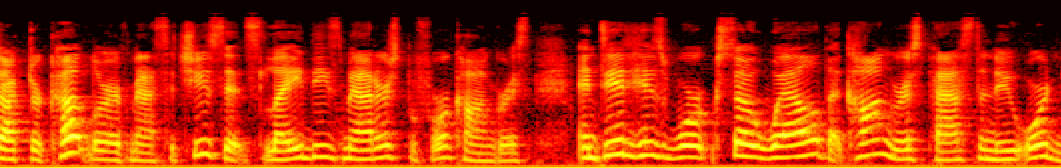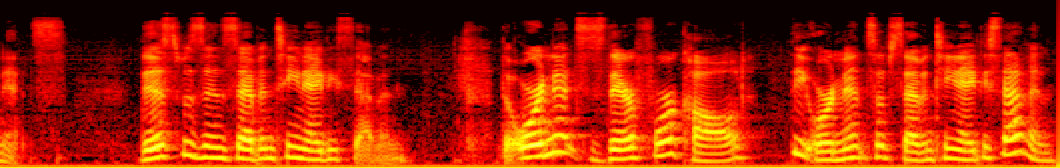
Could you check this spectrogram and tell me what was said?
Dr. Cutler of Massachusetts laid these matters before Congress and did his work so well that Congress passed a new ordinance. This was in 1787. The ordinance is therefore called the Ordinance of 1787.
